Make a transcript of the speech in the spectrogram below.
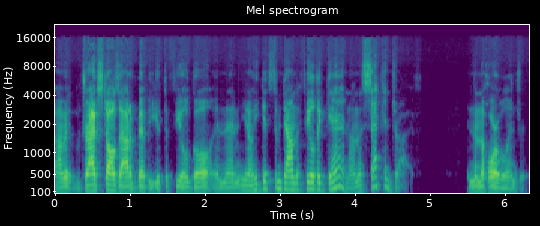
Um, drive stalls out a bit, but you get the field goal, and then you know he gets them down the field again on the second drive, and then the horrible injury.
